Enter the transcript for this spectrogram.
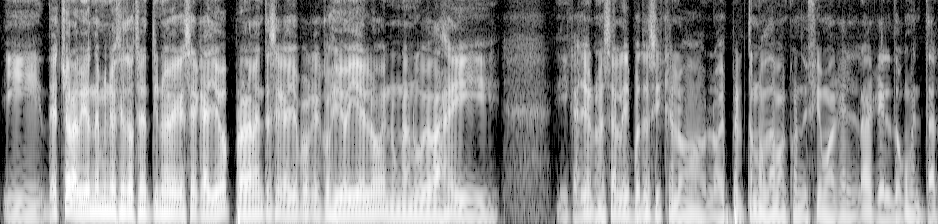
Y de hecho el avión de 1939 que se cayó, probablemente se cayó porque cogió hielo en una nube baja y, y cayó, ¿no? Esa es la hipótesis que lo- los expertos nos daban cuando hicimos aquel, aquel documental.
